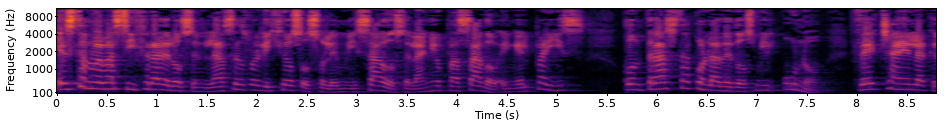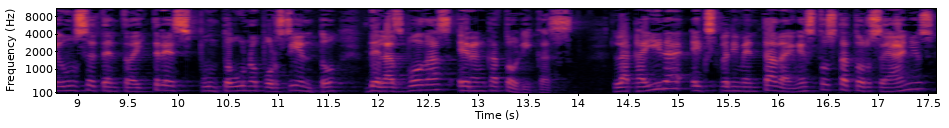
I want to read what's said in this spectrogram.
Esta nueva cifra de los enlaces religiosos solemnizados el año pasado en el país contrasta con la de 2001, fecha en la que un 73.1% de las bodas eran católicas. La caída experimentada en estos 14 años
